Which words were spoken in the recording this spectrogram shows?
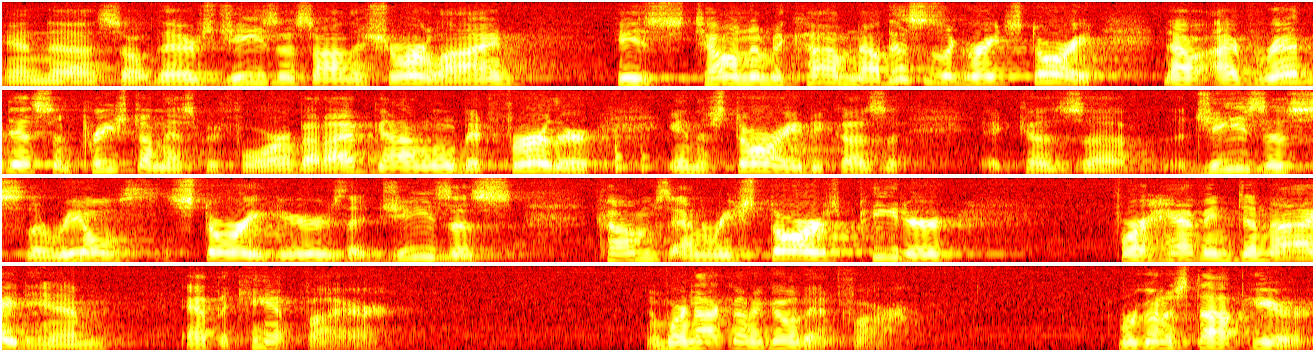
And uh, so there's Jesus on the shoreline. He's telling them to come. Now, this is a great story. Now, I've read this and preached on this before, but I've gone a little bit further in the story because because uh, Jesus, the real story here is that Jesus comes and restores Peter for having denied him at the campfire. And we're not going to go that far. We're going to stop here.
